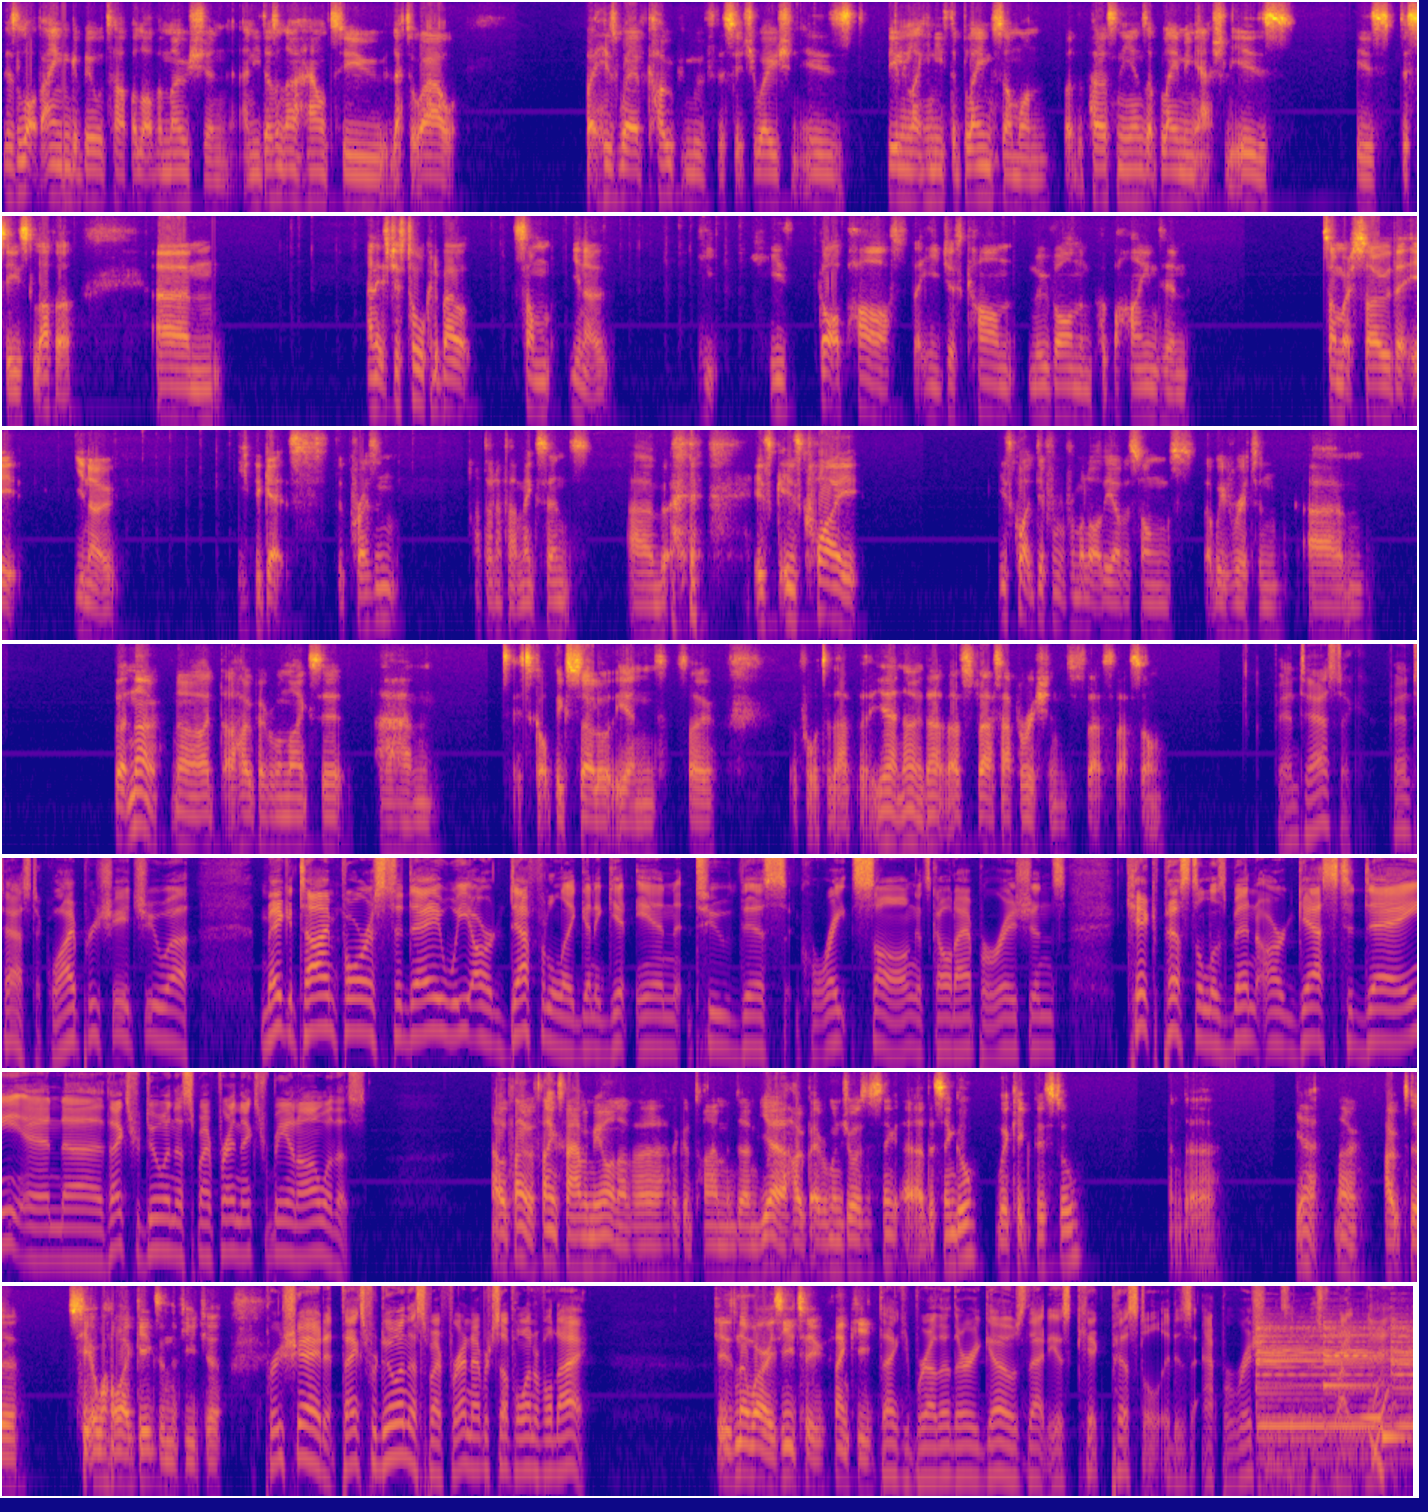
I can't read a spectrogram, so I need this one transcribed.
there's a lot of anger built up, a lot of emotion, and he doesn't know how to let it out. But his way of coping with the situation is feeling like he needs to blame someone, but the person he ends up blaming actually is his deceased lover. Um, and it's just talking about some, you know, he he's got a past that he just can't move on and put behind him. So much so that it, you know, he forgets the present. I don't know if that makes sense. Um, it's it's quite it's quite different from a lot of the other songs that we've written. Um, but no, no, I, I, hope everyone likes it. Um, it's, got a big solo at the end, so look forward to that. But yeah, no, that, that's that's apparitions. That's that song. Fantastic, fantastic. Well, I appreciate you uh, making time for us today. We are definitely going to get into this great song. It's called Apparitions. Kick Pistol has been our guest today, and uh, thanks for doing this, my friend. Thanks for being on with us. Oh, thanks for having me on. I've uh, had a good time, and um, yeah, I hope everyone enjoys the, sing- uh, the single. We're Kick Pistol, and uh, yeah, no, hope to see you at one of our gigs in the future. Appreciate it. Thanks for doing this, my friend. Have yourself a wonderful day. Cheers. No worries. You too. Thank you. Thank you, brother. There he goes. That is Kick Pistol. It is Apparitions, it is right now.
